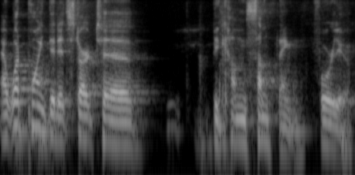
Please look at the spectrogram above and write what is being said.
at what point did it start to become something for you?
